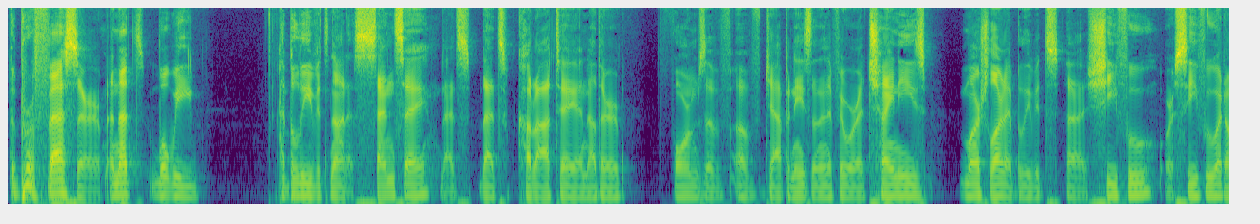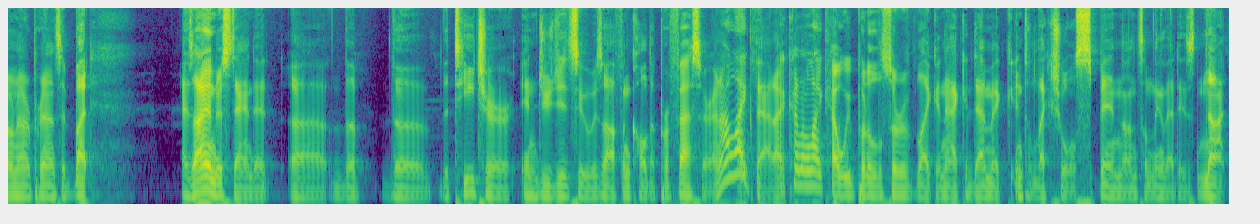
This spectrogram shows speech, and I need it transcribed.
the professor, and that's what we, I believe it's not a sensei. That's that's karate and other forms of of Japanese. And then if it were a Chinese martial art, I believe it's uh, shifu or sifu. I don't know how to pronounce it, but as I understand it, uh, the the the teacher in jujitsu is often called a professor, and I like that. I kind of like how we put a little sort of like an academic, intellectual spin on something that is not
